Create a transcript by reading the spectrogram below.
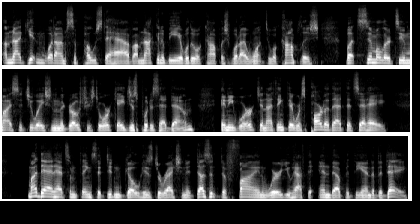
I'm not getting what I'm supposed to have. I'm not going to be able to accomplish what I want to accomplish. But similar to my situation in the grocery store, Kade just put his head down and he worked. And I think there was part of that that said, hey, my dad had some things that didn't go his direction. It doesn't define where you have to end up at the end of the day.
